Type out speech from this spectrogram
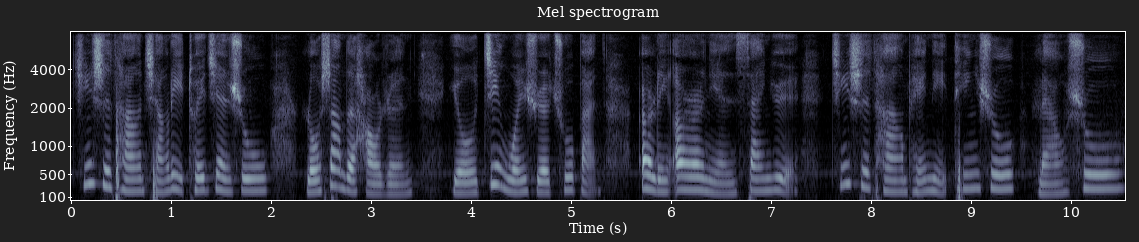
金石堂强力推荐书《楼上的好人》，由静文学出版，二零二二年三月。金石堂陪你听书聊书。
